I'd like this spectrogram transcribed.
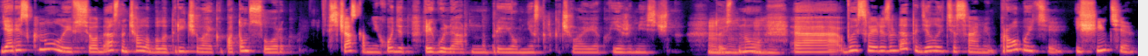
Я рискнула, и все. Да? Сначала было три человека, потом сорок. Сейчас ко мне ходит регулярно на прием несколько человек ежемесячно. Uh-huh, То есть, ну, uh-huh. э, вы свои результаты делаете сами. Пробуйте, ищите,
